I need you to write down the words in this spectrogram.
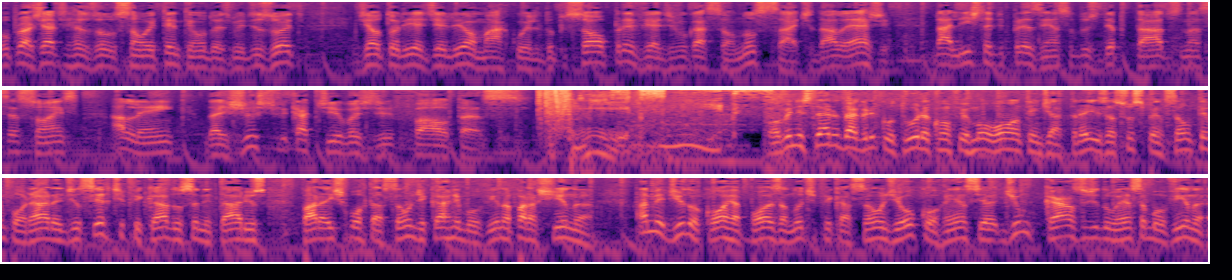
O projeto de resolução 81-2018 de autoria de Eliomar Coelho do PSOL, prevê a divulgação no site da Alerj da lista de presença dos deputados nas sessões, além das justificativas de faltas. Mix. Mix. O Ministério da Agricultura confirmou ontem, dia 3, a suspensão temporária de certificados sanitários para a exportação de carne bovina para a China. A medida ocorre após a notificação de ocorrência de um caso de doença bovina,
